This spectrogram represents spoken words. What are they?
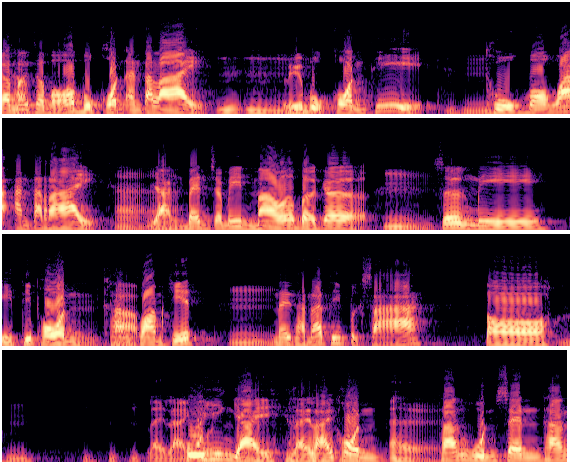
กำลังจะบอกว่าบุคคลอันตรายอืมอืมม หรือบุคคลที่อือฮึถูกมองว่าอันตราย อ่า อย่างเบนจามินมาเวอร์เบอร์เกอร์อืมซึ่งมีอิทธิพลครับทางความคิด อืมในฐานะที่ปรึกษาต่อ หลายหลายผู้คนยิ่งใหญ่หลายๆ คน เออทั้งฮุนเซนทั้ง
